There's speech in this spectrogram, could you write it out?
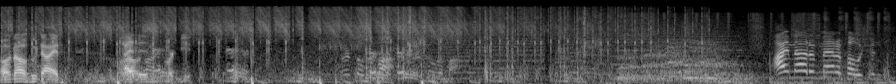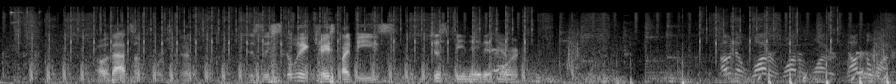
Oh no, who died? Oh, I that was did. Sparky. Circle the box, circle the box. I'm out of mana potions. Oh, that's unfortunate. Is they still being chased by bees? Just beenade it more. Oh no, water, water, water, not the water.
